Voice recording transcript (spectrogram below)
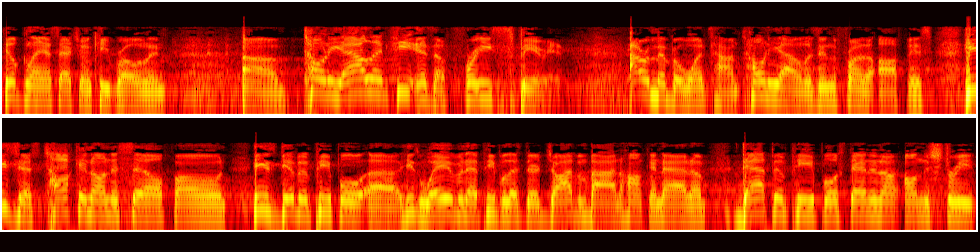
he'll glance at you and keep rolling. Um, Tony Allen, he is a free spirit. I remember one time Tony Allen was in the front of the office. He's just talking on the cell phone. He's giving people, uh, he's waving at people as they're driving by and honking at them, dapping people, standing on, on the street.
